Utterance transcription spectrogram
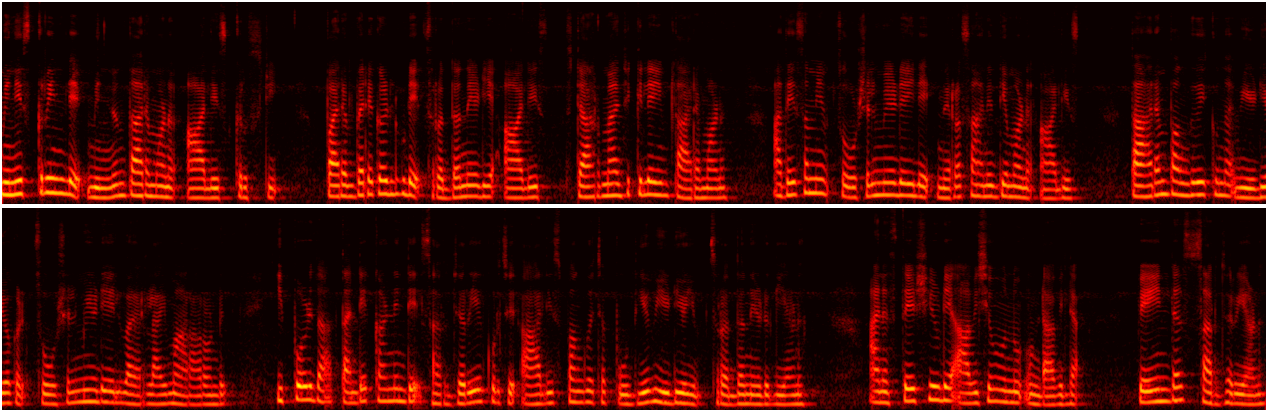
മിനി സ്ക്രീനിലെ മിന്നും താരമാണ് ആലീസ് ക്രിസ്റ്റി. പരമ്പരകളിലൂടെ ശ്രദ്ധ നേടിയ ആലീസ് സ്റ്റാർ മാജിക്കിലെയും താരമാണ്. അതേസമയം സോഷ്യൽ മീഡിയയിലെ നിറസാന്നിധ്യമാണ് ആലീസ്. താരം പങ്കുവയ്ക്കുന്ന വീഡിയോകൾ സോഷ്യൽ മീഡിയയിൽ വൈറലായി മാറാറുണ്ട്. ഇപ്പോഴിതാ തന്റെ കണ്ണിന്റെ സർജറിയെക്കുറിച്ച് ആലീസ് പങ്കുവച്ച പുതിയ വീഡിയോയും ശ്രദ്ധ നേടുകയാണ്. അനസ്തേഷ്യയുടെ ആവശ്യമൊന്നും ഉണ്ടാവില്ല. പെയിൻലെസ് സർജറിയാണ്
